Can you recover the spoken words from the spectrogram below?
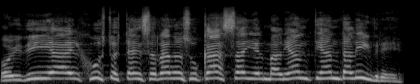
Hoy día el justo está encerrado en su casa y el maleante anda libre.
